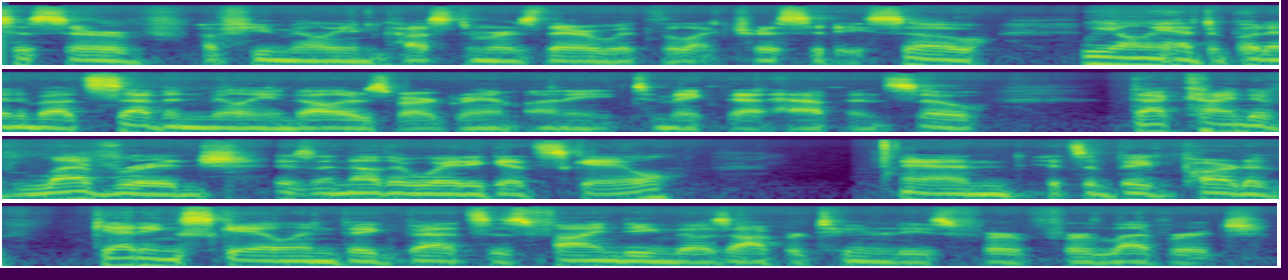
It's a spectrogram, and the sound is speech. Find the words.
to serve a few million customers there with electricity. So we only had to put in about $7 million of our grant money to make that happen. So that kind of leverage is another way to get scale. And it's a big part of getting scale in big bets is finding those opportunities for, for leverage.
